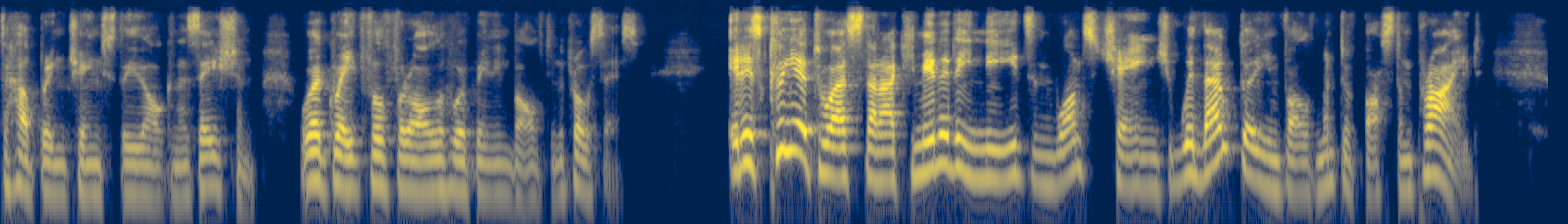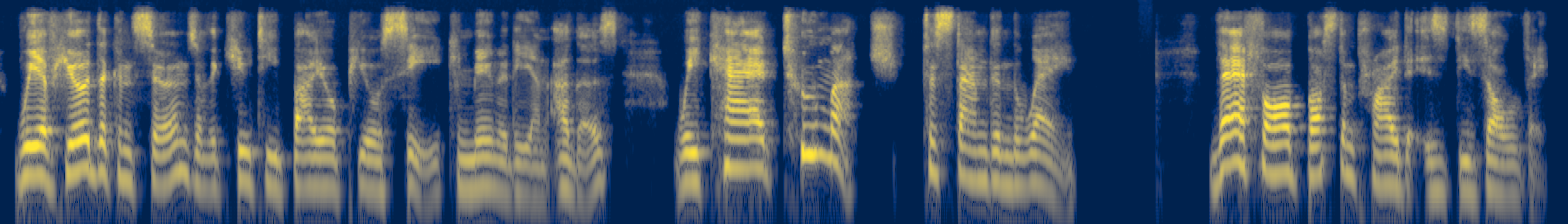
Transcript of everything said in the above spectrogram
to help bring change to the organization. We're grateful for all who have been involved in the process. It is clear to us that our community needs and wants change without the involvement of Boston Pride. We have heard the concerns of the QTBIPOC community and others. We care too much to stand in the way. Therefore, Boston Pride is dissolving.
